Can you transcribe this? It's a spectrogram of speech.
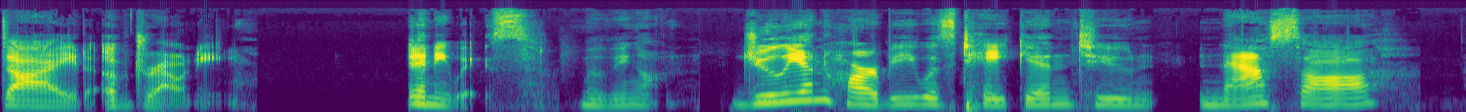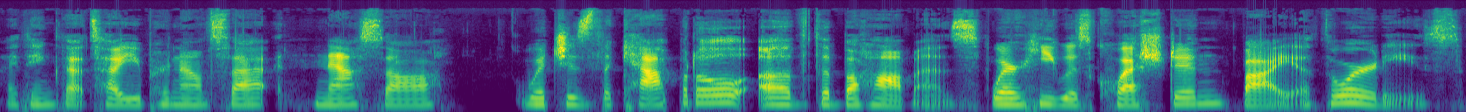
died of drowning. Anyways, moving on. Julian Harvey was taken to Nassau. I think that's how you pronounce that. Nassau which is the capital of the Bahamas, where he was questioned by authorities.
